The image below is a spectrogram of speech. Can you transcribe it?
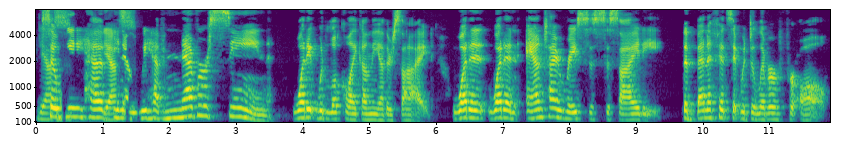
Yes. So we have, yes. you know, we have never seen what it would look like on the other side. What a what an anti-racist society the benefits it would deliver for all.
